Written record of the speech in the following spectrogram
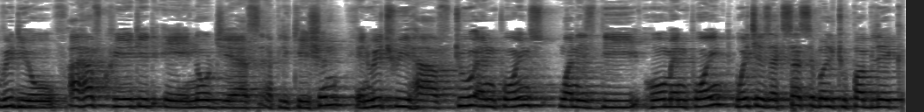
video, I have created a Node.js application in which we have two endpoints. One is the home endpoint, which is accessible to public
